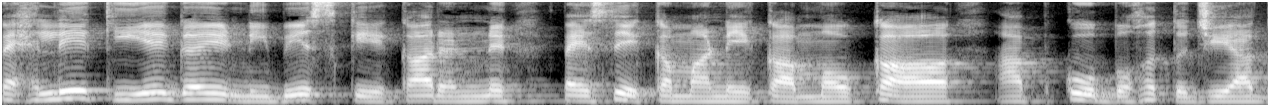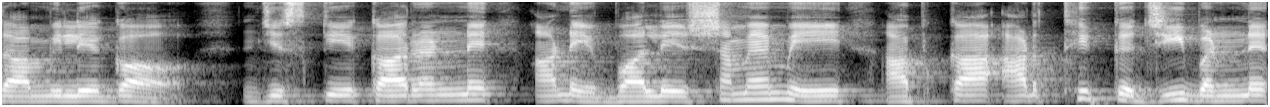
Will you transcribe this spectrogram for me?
पहले किए गए निवेश के कारण पैसे कमाने का मौका आपको बहुत ज़्यादा मिलेगा, जिसके कारण आने वाले समय में आपका आर्थिक जीवन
